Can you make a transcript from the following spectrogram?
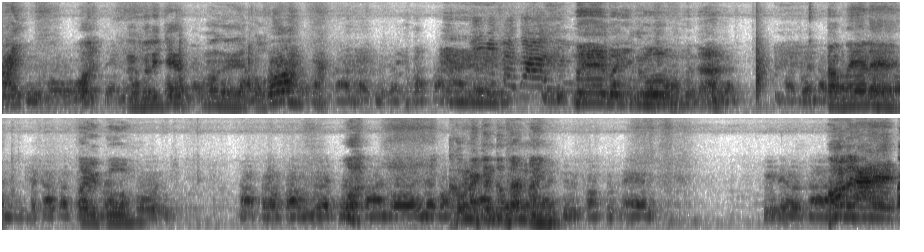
ไหนว้าเออบริเจตมือร้อนแม่ไปกูมตับแม่เลยไปกูมเขาไหนกันทุกท่านไหน ที่เดลทาฮอไปไหนไป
